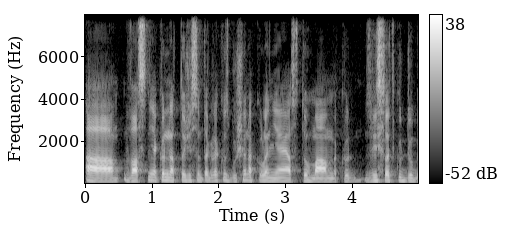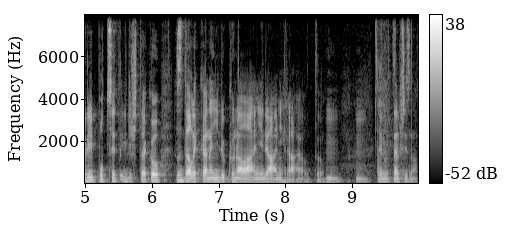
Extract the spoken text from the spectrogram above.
A vlastně jako na to, že jsem takhle jako zbušel na koleně a z toho mám jako z výsledku dobrý pocit, i když to jako zdaleka není dokonalá ani ideální hra. Jo. To hmm. Hmm. je nutné přiznat.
